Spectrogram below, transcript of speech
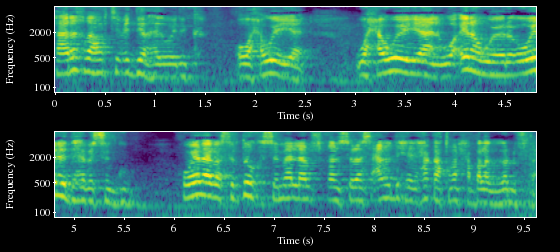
taariikhdaa hortii ciddii lahayd waa idinka. Oo waxa weeyaan waxa weeyaan waa ina weero oo ina dahabasan gub hooyadaaba sirdoonka somalilan u shaqeynayso laascano dhexdeeda xakaa toban xaba lagaga dhufta.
